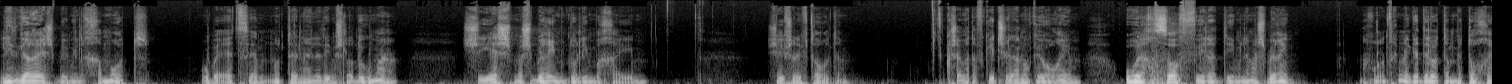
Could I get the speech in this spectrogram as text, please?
להתגרש במלחמות, הוא בעצם נותן לילדים שלו דוגמה שיש משברים גדולים בחיים, שאי אפשר לפתור אותם. עכשיו, התפקיד שלנו כהורים הוא לחשוף ילדים למשברים. אנחנו לא צריכים לגדל אותם בתוך uh,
